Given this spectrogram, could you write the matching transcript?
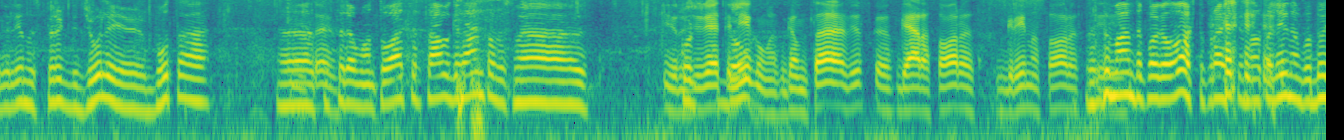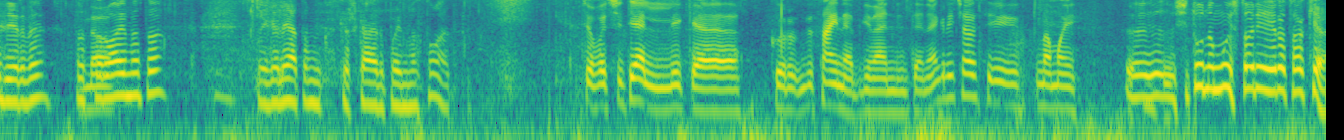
gali nusipirkti didžiulį būtą, e, susiremontuoti ir savo gyventi, prasme, Ir Kur žiūrėti daug- lygumas, gamta, viskas, geras oras, grinas oras. Tai tu man tai pagalvok, tu praškai nuotoliniu būdu dirbi pastaruoju metu, tai galėtum kažką ir painvestuoti. Čia va šitie likę, kur visai neapgyvendinti, ne, greičiausiai namai. E, Šitų namų istorija yra tokia.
